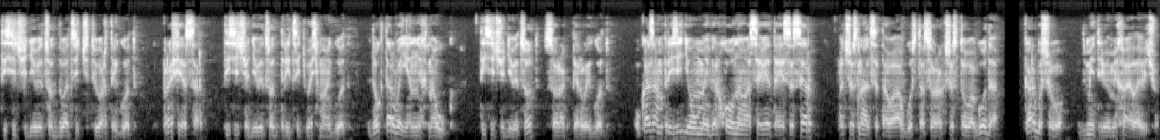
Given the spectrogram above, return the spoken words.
1924 год. Профессор, 1938 год. Доктор военных наук, 1941 год. Указом Президиума Верховного Совета СССр от 16 августа 1946 года Карбышеву Дмитрию Михайловичу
